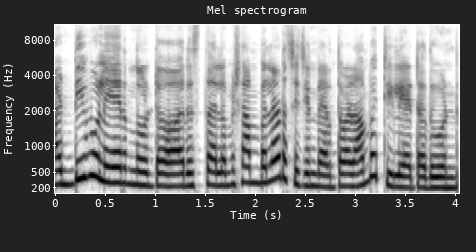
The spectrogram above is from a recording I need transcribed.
അടിപൊളിയായിരുന്നു കേട്ടോ ആ ഒരു സ്ഥലം. പക്ഷെ അമ്പലം അടച്ചിട്ടുണ്ടായിരുന്നു. തൊഴാൻ പറ്റിയില്ല കേട്ടോ അതുകൊണ്ട്.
